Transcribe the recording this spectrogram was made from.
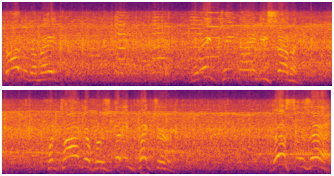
started to make in 1897. Photographers getting pictures. This is it.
